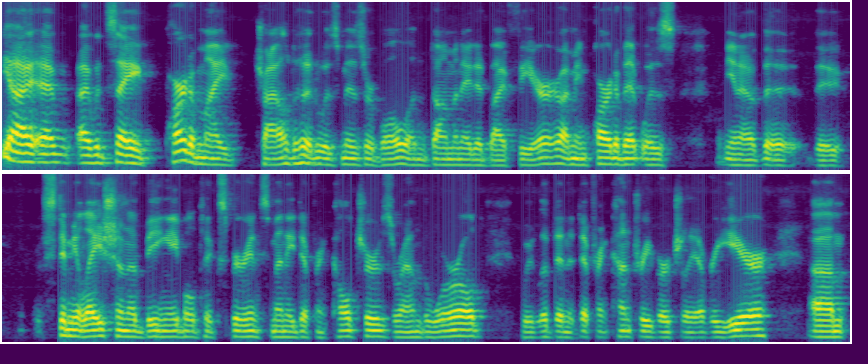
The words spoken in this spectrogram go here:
Yeah, I, I, would say part of my childhood was miserable and dominated by fear. I mean, part of it was, you know, the the stimulation of being able to experience many different cultures around the world. We lived in a different country virtually every year. Um,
